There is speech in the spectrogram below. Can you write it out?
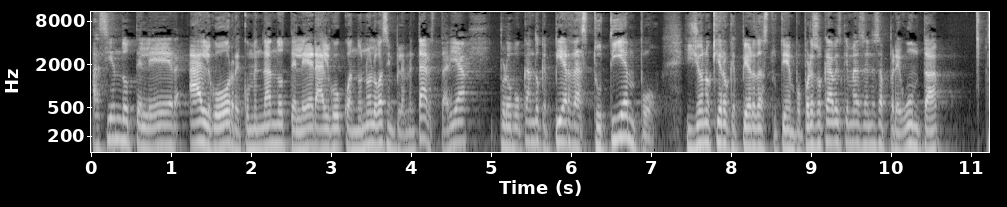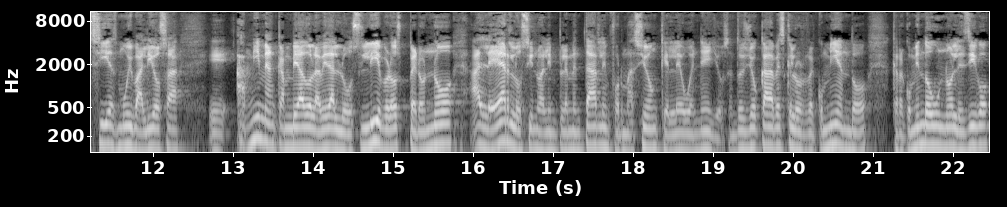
haciéndote leer algo, recomendándote leer algo cuando no lo vas a implementar. Estaría provocando que pierdas tu tiempo. Y yo no quiero que pierdas tu tiempo. Por eso cada vez que me hacen esa pregunta, sí es muy valiosa. Eh, a mí me han cambiado la vida los libros, pero no al leerlos, sino al implementar la información que leo en ellos. Entonces yo cada vez que los recomiendo, que recomiendo uno, les digo,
